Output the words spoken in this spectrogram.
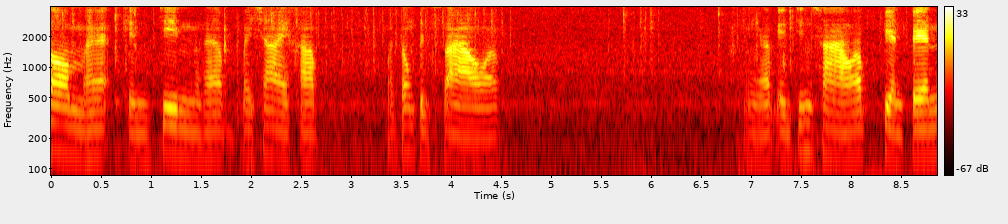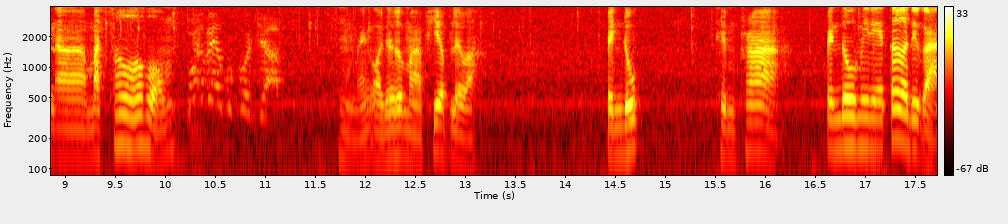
ตอมฮะเอนจินครับ ไม่ใช่ครับ มันต้องเป็นซาวครับ นี่ครับ engine sound ครับ เปลี่ยนเป็นอ่า muscle ครับผม Who's available for a job? อืมแม่งออเดอร์มาเพียบเลยว่ะ เป็นดุ๊กเทมพราเป็นโดมิเนเตอร์ดีกว่า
